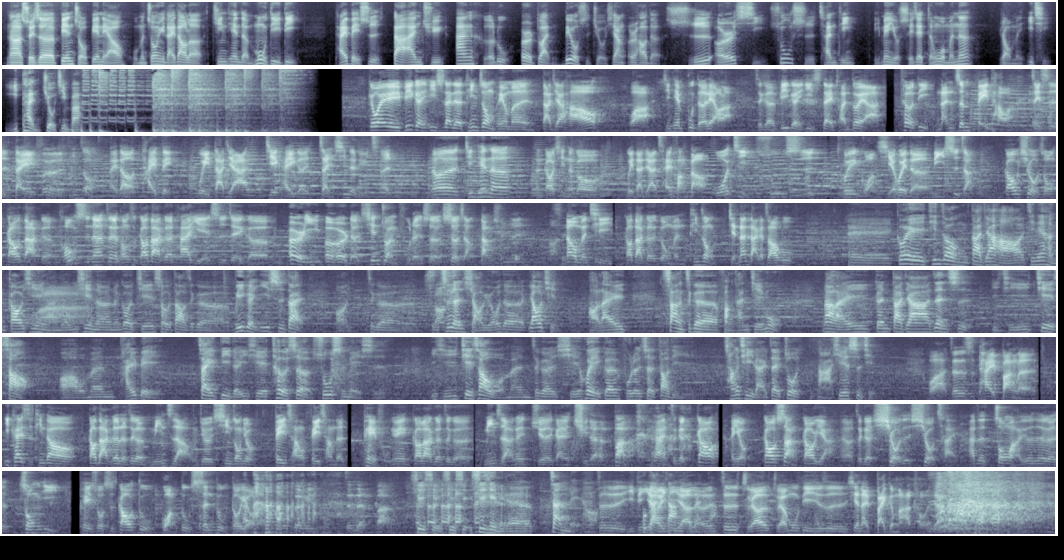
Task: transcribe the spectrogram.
那随着边走边聊，我们终于来到了今天的目的地——台北市大安区安和路二段六十九巷二号的时而喜素食餐厅。里面有谁在等我们呢？让我们一起一探究竟吧。各位 Vegan 意时代的听众朋友们，大家好！哇，今天不得了啦！这个 Vegan 意识代团队啊，特地南征北讨啊，这次带所有的听众来到台北，为大家揭开一个崭新的旅程。那么今天呢，很高兴能够为大家采访到国际素食推广协会的理事长高秀忠高大哥。同时呢，这个同时高大哥他也是这个二一二二的先传福人社社长当选人。啊，那我们请高大哥跟我们听众简单打个招呼。呃，各位听众大家好，今天很高兴、很荣幸呢，能够接受到这个 Vegan 一世代哦，这个主持人小游的邀请，啊，来上这个访谈节目，那来跟大家认识以及介绍啊，我们台北在地的一些特色蔬食美食，以及介绍我们这个协会跟福伦社到底长期以来在做哪些事情。哇，真的是太棒了！一开始听到高大哥的这个名字啊，我们就心中就非常非常的佩服，因为高大哥这个名字啊，跟觉得感觉取得很棒啊。你看这个高很有高尚高雅啊，这个秀就是秀才，他这中啊就是这个忠义，可以说是高度、广度、深度都有了。这个名字真的很棒，谢谢谢谢谢谢你的赞美哈、这是一定要一定要的这是主要主要目的就是先来拜个码头这样。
